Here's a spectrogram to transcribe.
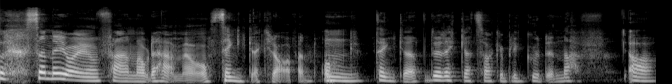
alltså sen är jag ju en fan av det här med att sänka kraven. Och Mm. tänka att det räcker att saker blir good enough. Ja,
